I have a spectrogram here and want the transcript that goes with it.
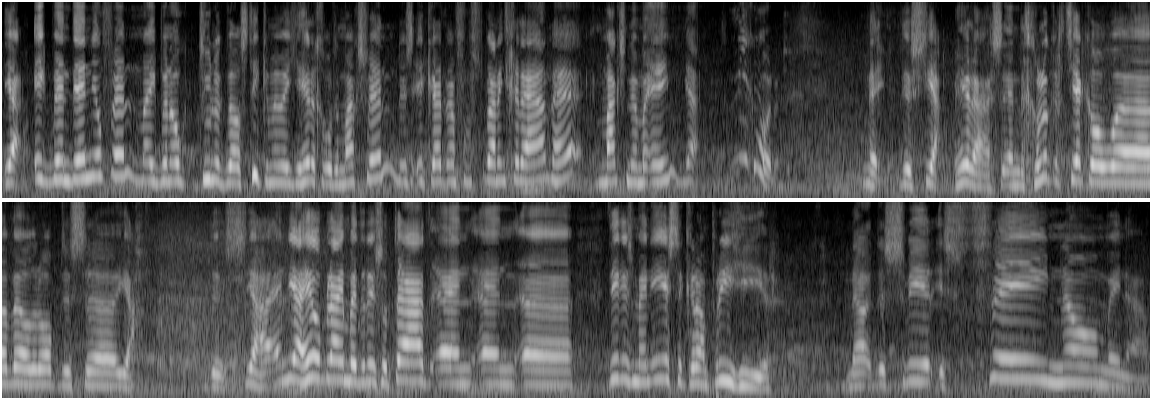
ja, ik ben Daniel-fan, maar ik ben ook natuurlijk wel stiekem een beetje een hele grote Max-fan. Dus ik had een voorspelling gedaan? Max nummer 1. Ja, niet geworden. Nee, dus ja, helaas. En gelukkig Checo eh, wel erop, dus eh, ja. Dus ja, en ja, heel blij met het resultaat. En, en eh, dit is mijn eerste Grand Prix hier. Nou, de sfeer is fenomenaal.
